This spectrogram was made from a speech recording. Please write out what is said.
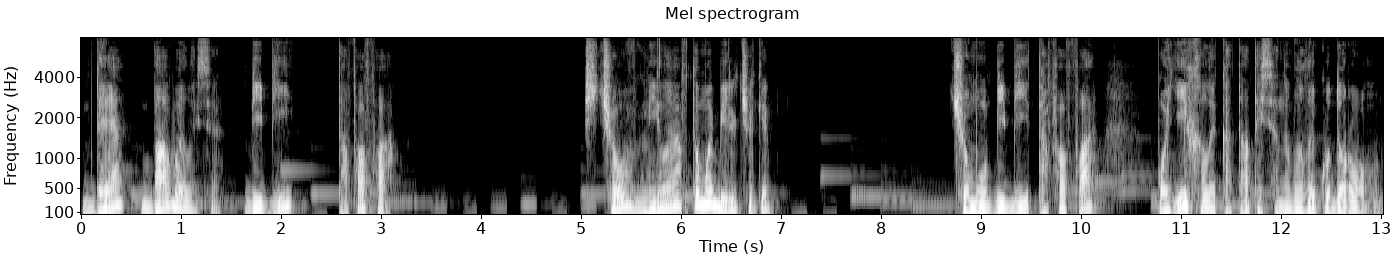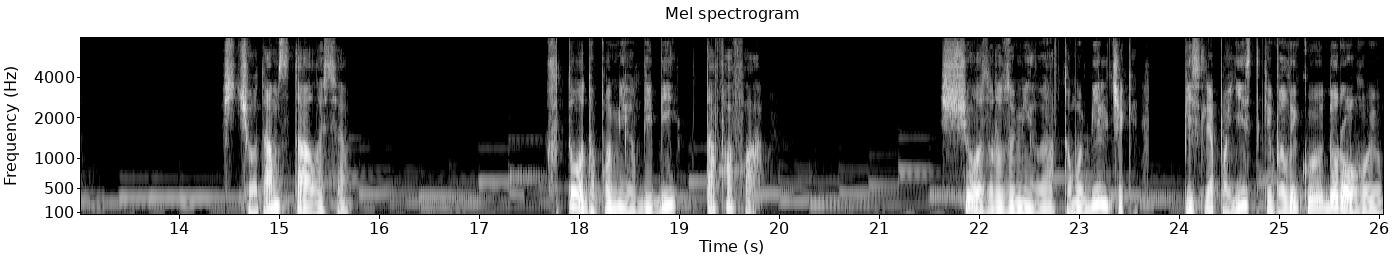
де бавилися Бібі та Фафа? Що вміли автомобільчики? Чому Бібі та Фафа поїхали кататися на велику дорогу? Що там сталося? Хто допоміг Бібі та Фафа? Що зрозуміли автомобільчики після поїздки великою дорогою?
